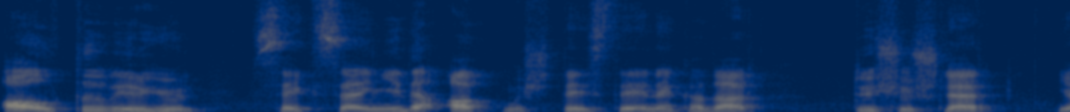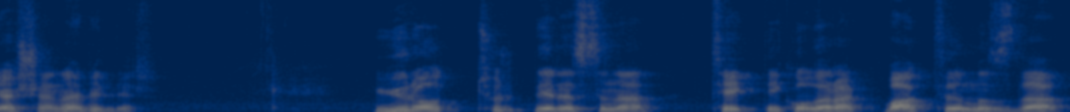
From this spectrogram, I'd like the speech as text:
6,8760 desteğine kadar düşüşler yaşanabilir. Euro Türk lirasına teknik olarak baktığımızda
